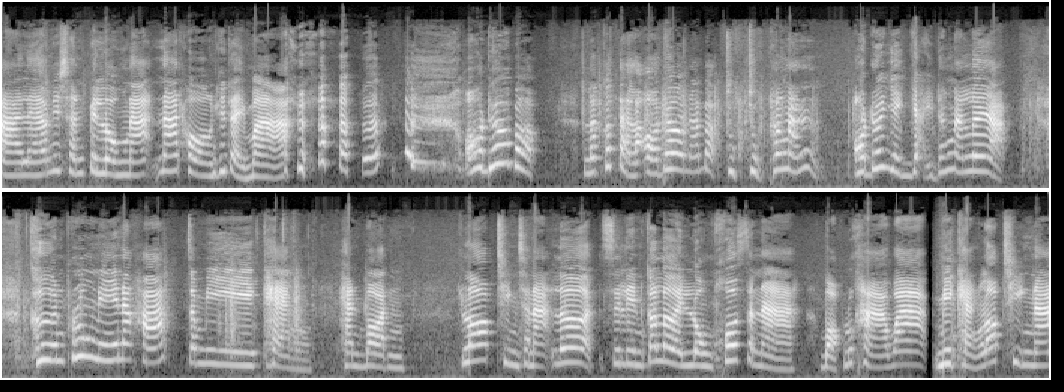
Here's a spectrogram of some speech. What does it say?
ตายแล้วนี่ฉันไปลงนะ หน้าทองที่ไหนมา ออเดอร์แบบ แล้วก็แต่ละออเดอร์นะแบบจุกๆทั้งนั้น ออเดอร์ใหญ่ๆ ทั้งนั้นเลยอะ่ะ คืนพรุ่งนี้นะคะ จะมีแข่งแฮนด์บอล รอบชิงชนะเลิศซิลินก็เลยลงโฆษณาบอกลูกค้าว่ามีแข่งรอบชิงนะ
